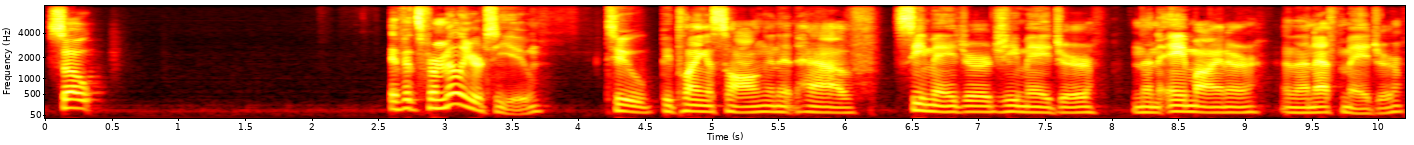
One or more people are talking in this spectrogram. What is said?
So, if it's familiar to you to be playing a song and it have C major, G major, and then A minor, and then F major,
